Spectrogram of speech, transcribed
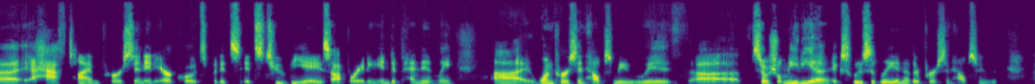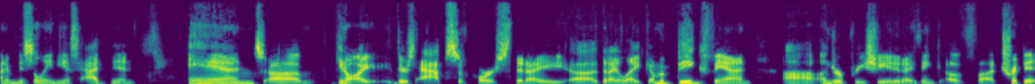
uh, a half-time person in air quotes, but it's it's two VAs operating independently. Uh, one person helps me with uh, social media exclusively. Another person helps me with kind of miscellaneous admin. And um, you know, I there's apps, of course, that I uh, that I like. I'm a big fan, uh, underappreciated, I think, of TripIt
